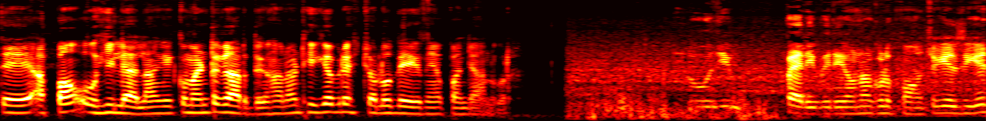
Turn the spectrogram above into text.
ਤੇ ਆਪਾਂ ਉਹੀ ਲੈ ਲਾਂਗੇ ਕਮੈਂਟ ਕਰ ਦਿਓ, ਹਨਾ? ਠੀਕ ਹੈ ਵੀਰੇ? ਚਲੋ ਦੇਖਦੇ ਆਂ ਆਪਾਂ ਜਾਨਵਰ। ਲੋ ਜੀ ਪੈਰੀ ਵੀਰੇ ਉਹਨਾਂ ਕੋਲ ਪਹੁੰਚ ਗਏ ਸੀਗੇ।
